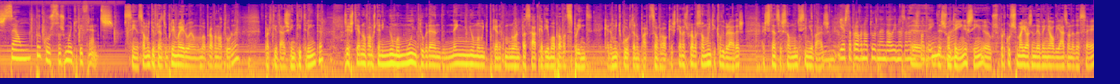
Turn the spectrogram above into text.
são percursos muito diferentes. Sim, são muito diferentes. O primeiro é uma prova noturna, a partir das 20h30. Este ano não vamos ter nenhuma muito grande, nem nenhuma muito pequena, como no ano passado, que havia uma prova de sprint, que era muito curta no Parque de São Roque. Este ano as provas são muito equilibradas, as distâncias são muito similares. E esta prova noturna anda ali na zona das Eh, Fontainhas? Das é? Fontainhas, sim. Eh, Os percursos maiores ainda vêm ali à zona da Sé,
